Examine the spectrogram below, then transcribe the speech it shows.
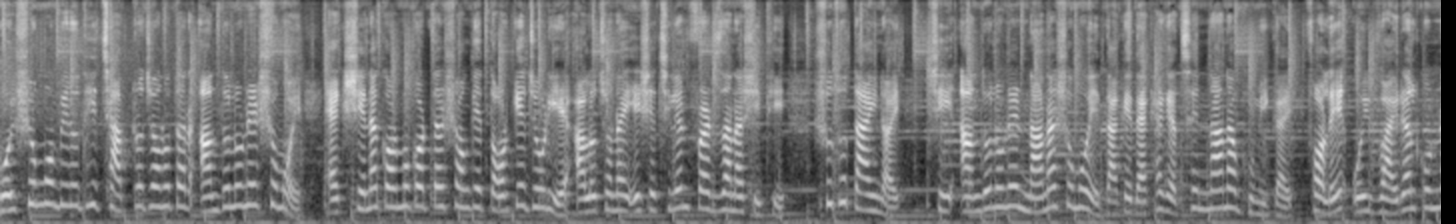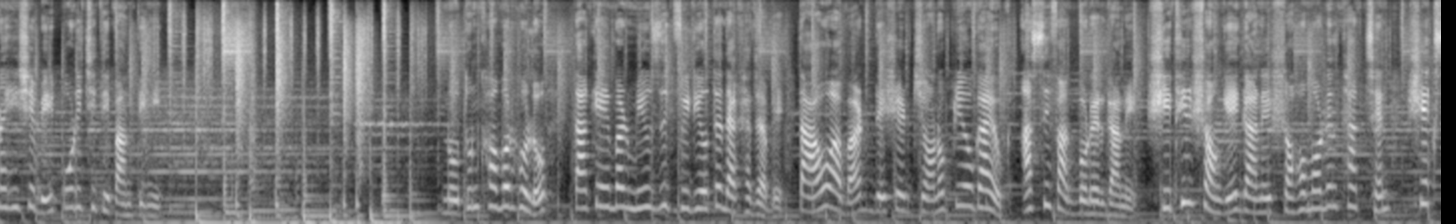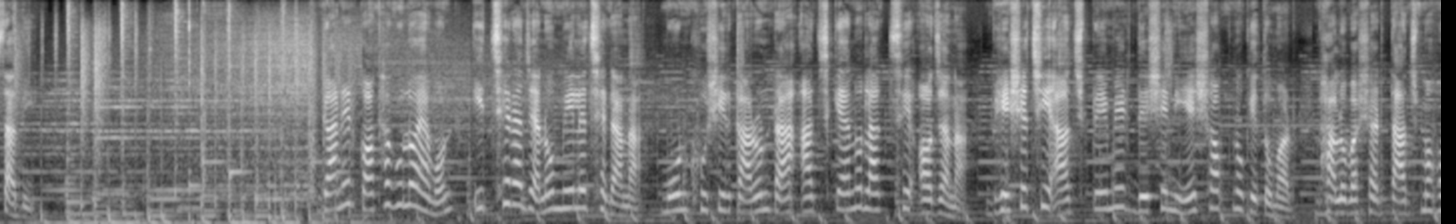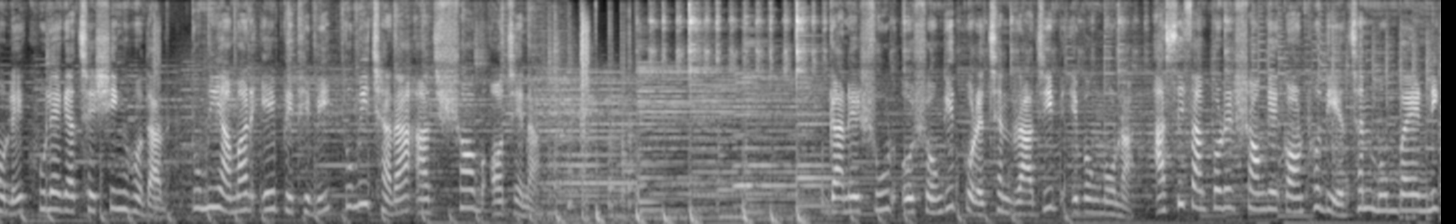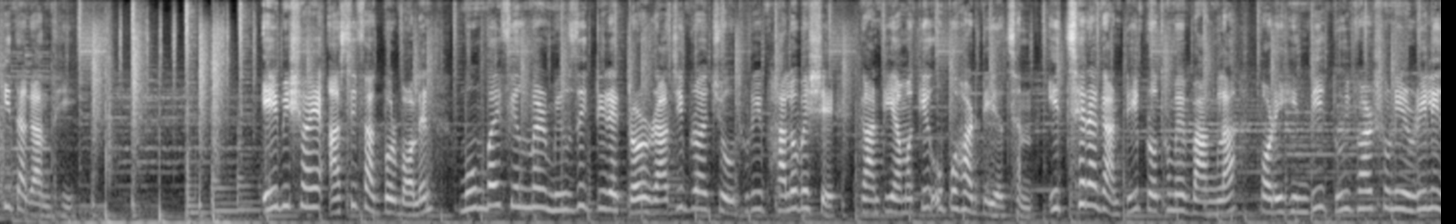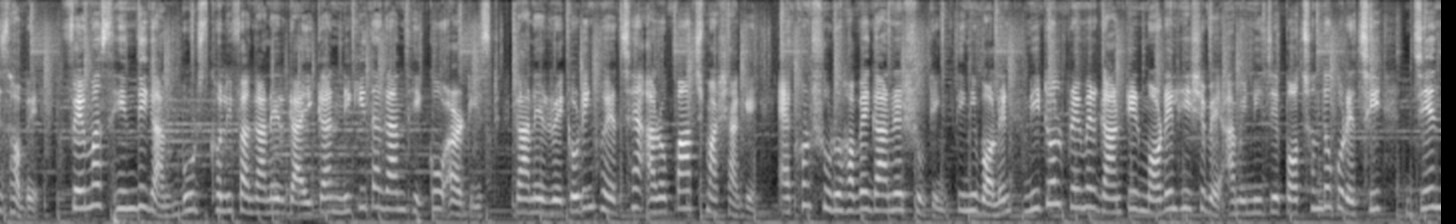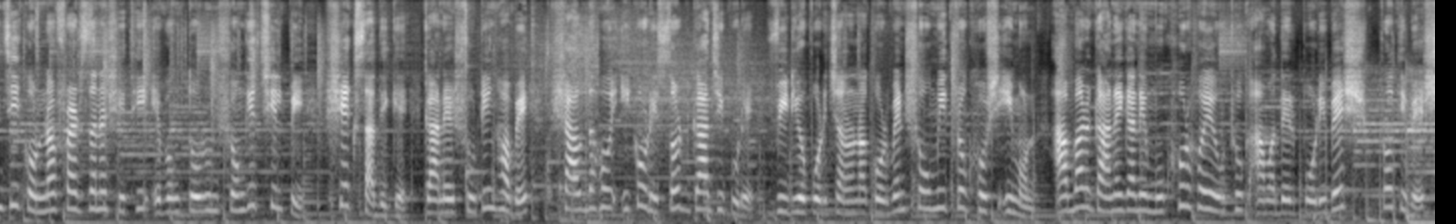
বৈষম্য বিরোধী ছাত্র জনতার আন্দোলনের সময় এক সেনা কর্মকর্তার সঙ্গে তর্কে জড়িয়ে আলোচনায় এসেছিলেন ফারজানা সিথি। শুধু তাই নয়, সেই আন্দোলনের নানা সময়ে তাকে দেখা গেছে নানা ভূমিকায়। ফলে ওই ভাইরাল কন্যা হিসেবেই পরিচিতি পান তিনি। নতুন খবর হলো, তাকে এবার মিউজিক ভিডিওতে দেখা যাবে। তাও আবার দেশের জনপ্রিয় গায়ক আসিফ আকবরের গানে। সিথির সঙ্গে গানের সহমডেল থাকছেন শেখ সাদি। গানের কথাগুলো এমন, ইচ্ছেরা যেন মেলেছে ডানা। মন খুশির কারণটা আজ কেন লাগছে অজানা। ভেসেছি আজ প্রেমের দেশে নিয়ে স্বপ্নকে তোমার। ভালোবাসার তাজমহলে খুলে গেছে সিংহদ্বার। তুমি আমার এ পৃথিবী, তুমি ছাড়া আজ সব অচেনা। গানের সুর ও সংগীত করেছেন রাজীব এবং মোনা। আসিফ আকবরের সঙ্গে কণ্ঠ দিয়েছেন মুম্বাইয়ের নিকিতা গান্ধী। এই বিষয়ে আসিফ আকবর বলেন মুম্বাই ফিল্মের মিউজিক ডিরেক্টর রাজীব রয় চৌধুরী ভালোবেসে গানটি আমাকে উপহার দিয়েছেন। ইচ্ছেরা গানটি প্রথমে বাংলা, পরে হিন্দি, দুই ভার্সনই রিলিজ হবে। ফেমাস হিন্দি গান বুর্জ খলিফা গানের গায়িকা নিকিতা গান্ধী কো আর্টিস্ট গানের রেকর্ডিং হয়েছে আরও পাঁচ মাস আগে। এখন শুরু হবে গানের শুটিং। তিনি বলেন, নিটল প্রেমের গানটির মডেল হিসেবে আমি নিজে পছন্দ করেছি জেনজি কন্যা ফারজানা সিথি এবং তরুণ সংগীত শিল্পী শেখ সাদিকে। গানের শুটিং হবে শালদাহ ইকো রিসোর্ট গাজীপুরে। ভিডিও পরিচালনা করবেন সৌমিত্র ঘোষ ইমন। আবার গানে গানে মুখর হয়ে উঠুক আমাদের পরিবেশ, প্রতিবেশ।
